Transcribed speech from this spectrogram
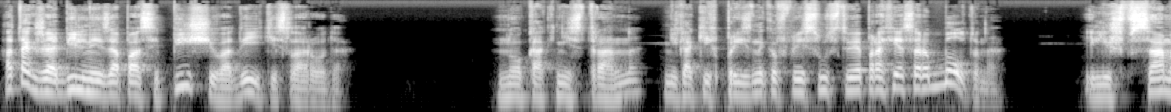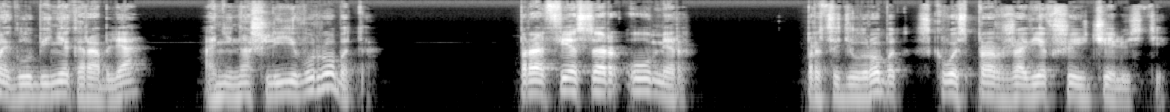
а также обильные запасы пищи, воды и кислорода. Но, как ни странно, никаких признаков присутствия профессора Болтона. И лишь в самой глубине корабля они нашли его робота. «Профессор умер», – процедил робот сквозь проржавевшие челюсти.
